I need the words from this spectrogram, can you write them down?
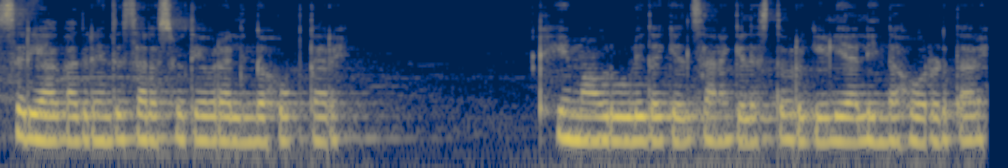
ಸರಿ ಹಾಗಾದರೆ ಅಂತ ಸರಸ್ವತಿ ಅವರು ಅಲ್ಲಿಂದ ಹೋಗ್ತಾರೆ. ಹೇಮ ಅವರು ಉಳಿದ ಕೆಲಸನ ಕೆಲಸದವ್ರಿಗೆ ಹೇಳಿ ಅಲ್ಲಿಂದ ಹೊರಡ್ತಾರೆ.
